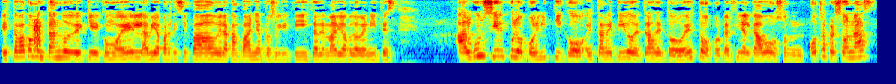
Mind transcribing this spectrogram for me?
estaba comentando de que como él había participado de la campaña proselitista de Mario Abdo Benítez, ¿algún círculo político está metido detrás de todo esto? Porque al fin y al cabo son otras personas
